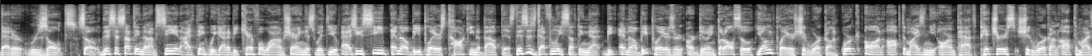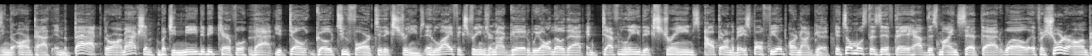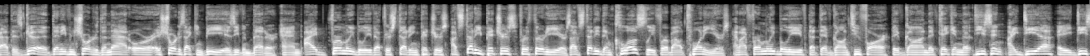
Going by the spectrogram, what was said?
better results. So this is something that I'm seeing. I think we got to be careful while I'm sharing this with you. As you see MLB players talking about this, this is definitely something that MLB players are, are doing, but also young players should work on. Work on optimizing the arm path. Pitchers should work on optimizing their arm path in the back, their arm action, but you need need to be careful that you don't go too far to the extremes. In life, extremes are not good. We all know that. And definitely the extremes out there on the baseball field are not good. It's almost as if they have this mindset that, well, if a shorter arm path is good, then even shorter than that, or as short as I can be, is even better. And I firmly believe after studying pitchers, I've studied pitchers for 30 years. I've studied them closely for about 20 years. And I firmly believe that they've gone too far. They've gone, they've taken the decent idea, a decent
